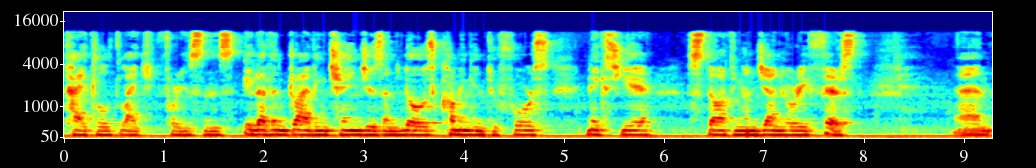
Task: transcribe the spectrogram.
titled like for instance 11 driving changes and laws coming into force next year starting on January 1st and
